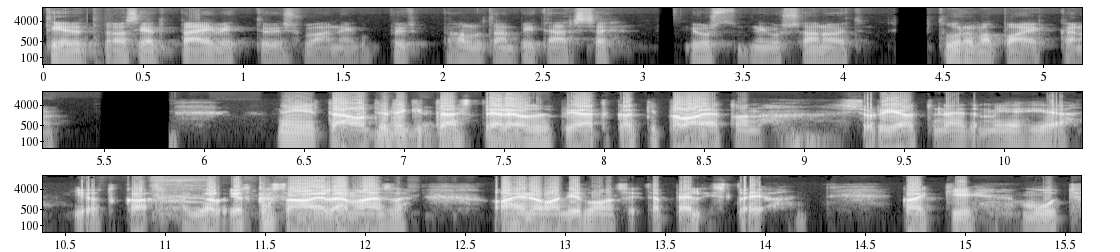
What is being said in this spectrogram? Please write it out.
tietyt asiat päivittyisi, vaan niin kuin halutaan pitää se, just niin kuin sanoit, turvapaikkana. Niin, tämä on tietenkin tämä stereotypia, että kaikki pelaajat on syrjäytyneitä miehiä, jotka, jotka saa elämänsä ainoan ilon siitä pelistä ja kaikki muut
